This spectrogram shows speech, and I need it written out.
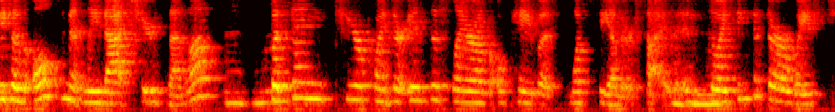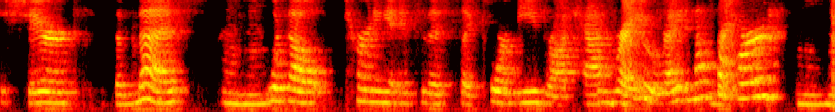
because ultimately that cheers them up. Mhm. But then to your point, there is this layer of, okay, but what's the other side? And so I think that there are ways to share the mess Mhm. without turning it into this like poor me broadcast Right. too, right? And that's the Right. hard Mhm.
